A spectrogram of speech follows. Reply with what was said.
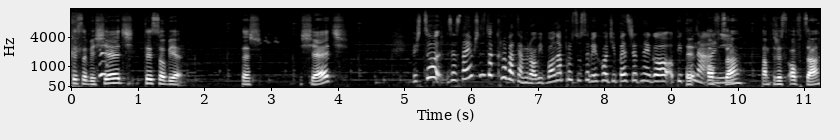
Ty sobie siedź, ty sobie też siedź. Wiesz co, zastanawiam się, co ta krowa tam robi, bo ona po prostu sobie chodzi bez żadnego E, opiekuna ani... owca, tam też jest owca.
